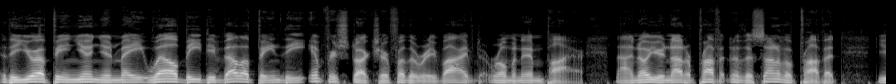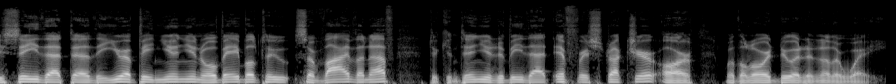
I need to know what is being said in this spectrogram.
the European Union may well be developing the infrastructure for the revived Roman Empire. Now, I know you're not a prophet nor the son of a prophet, Do you see that uh, the European Union will be able to survive enough to continue to be that infrastructure, or will the Lord do it another way?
